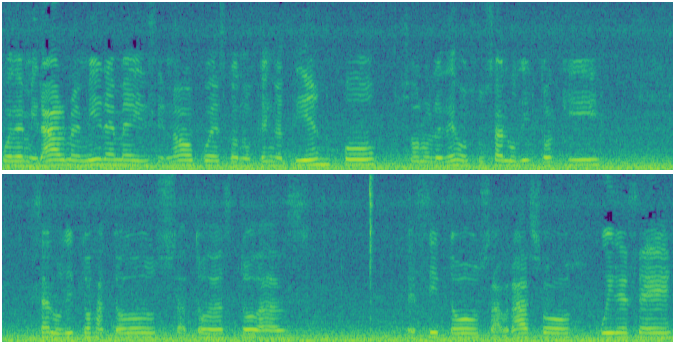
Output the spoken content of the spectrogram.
puede mirarme, míreme y si no, pues cuando tenga tiempo, solo le dejo su saludito aquí. Saluditos a todos, a todas, todas. Besitos, abrazos, we just say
